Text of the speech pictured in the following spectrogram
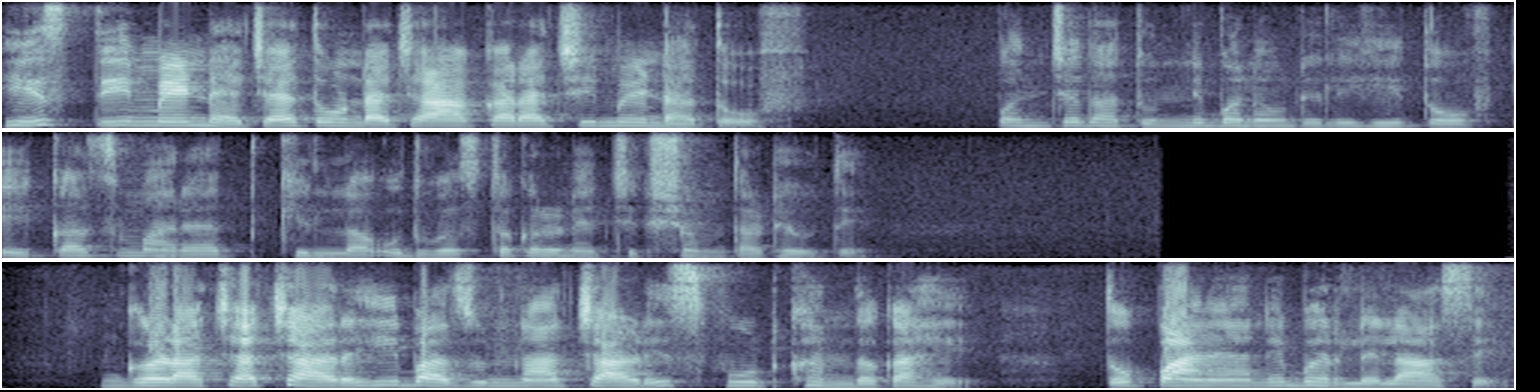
हीच ती मेंढ्याच्या तोंडाच्या आकाराची मेंढा तोफ. पंचधातूंनी बनवलेली ही तोफ एकाच माऱ्यात किल्ला उद्ध्वस्त करण्याची क्षमता ठेवते. गडाच्या चारही बाजूंना चाळीस फूट खंदक आहे. तो पाण्याने भरलेला असे.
